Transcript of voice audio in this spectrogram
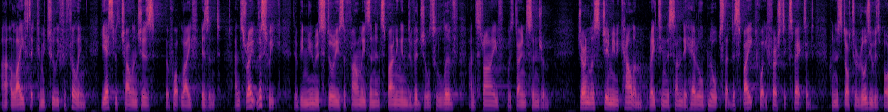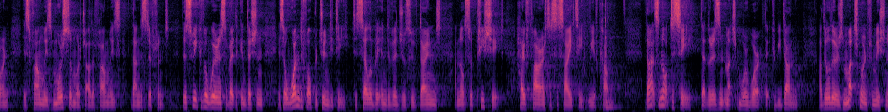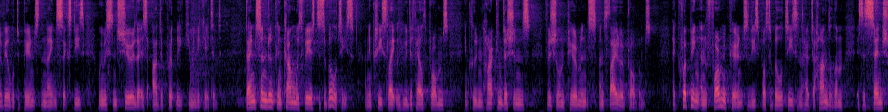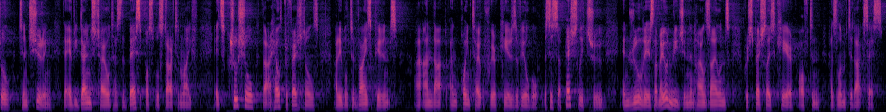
Uh, a life that can be truly fulfilling, yes, with challenges, but what life isn't. And throughout this week, there have been numerous stories of families and inspiring individuals who live and thrive with Down syndrome. Journalist Jamie McCallum, writing the Sunday Herald, notes that despite what he first expected when his daughter Rosie was born, his family is more similar to other families than is different. This week of awareness about the condition is a wonderful opportunity to celebrate individuals who have Downs and also appreciate how far as a society we have come. That's not to say that there isn't much more work that could be done. Although there is much more information available to parents in the 1960s, we must ensure that it is adequately communicated. Down syndrome can come with various disabilities, and increased likelihood of health problems, including heart conditions, visual impairments and thyroid problems. Equipping and informing parents of these possibilities and how to handle them is essential to ensuring that every Downs child has the best possible start in life. It's crucial that our health professionals are able to advise parents uh, and, that, and point out where care is available. This is especially true in rural areas like my own region in Highlands and Islands, where specialised care often has limited access.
